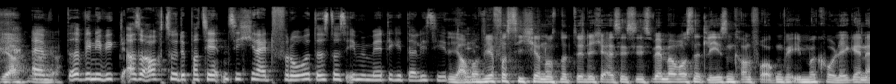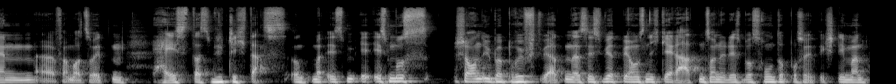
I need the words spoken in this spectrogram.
Ja, ja, ähm, ja. Da bin ich wirklich, also auch zu der Patientensicherheit froh, dass das immer mehr digitalisiert wird. Ja, aber wir versichern uns natürlich, also es ist, wenn man was nicht lesen kann, fragen wir immer Kolleginnen, äh, Pharmazeuten, heißt das wirklich das? Und man, es, es muss schon überprüft werden. Also es wird bei uns nicht geraten, sondern es muss hundertprozentig stimmen.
